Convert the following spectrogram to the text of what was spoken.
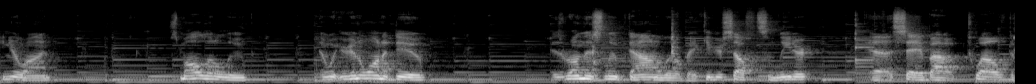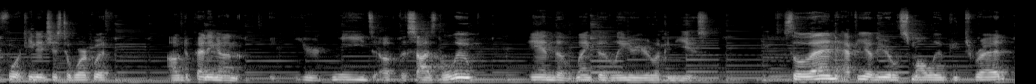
in your line, small little loop, and what you're going to want to do is run this loop down a little bit. Give yourself some leader, uh, say about 12 to 14 inches to work with, um, depending on your needs of the size of the loop and the length of the leader you're looking to use. So then, after you have your little small loop, you thread,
